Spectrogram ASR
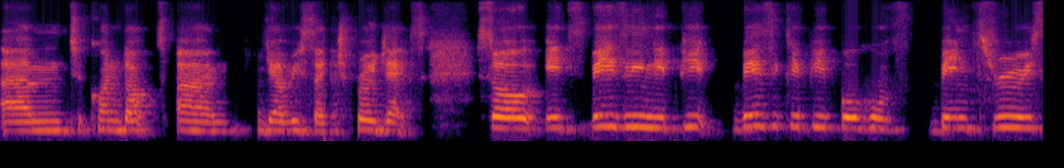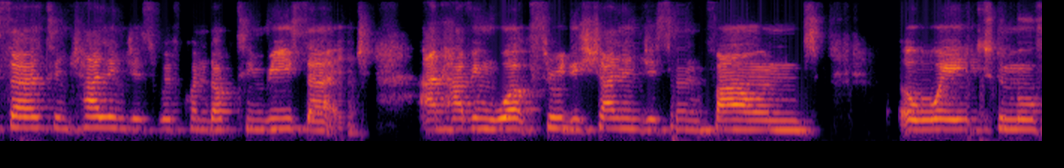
um, to conduct um, their research projects. So it's basically pe basically people who've been through certain challenges with conducting research and having worked through these challenges and found a way to move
